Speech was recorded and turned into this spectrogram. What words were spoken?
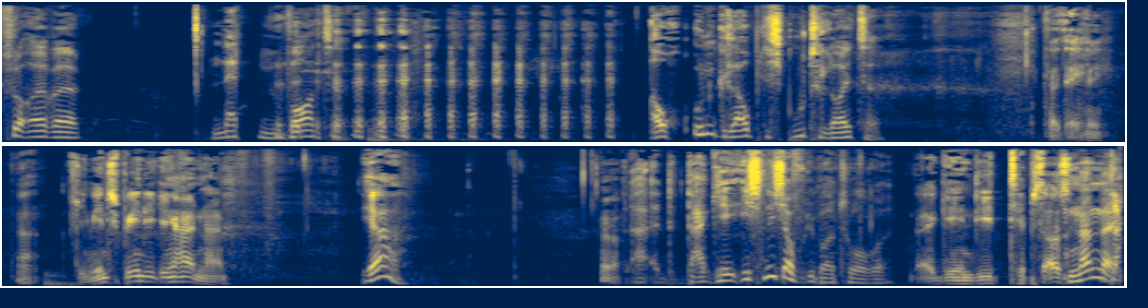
für eure netten Worte auch unglaublich gute Leute Tatsächlich. Ja. Gegen wen spielen die? Gegen Heidenheim. Ja. Ja. Da, da gehe ich nicht auf Übertore. Da gehen die Tipps auseinander.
